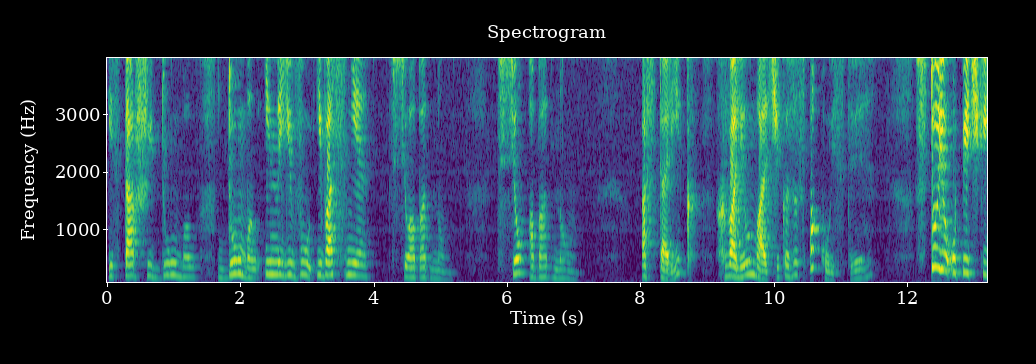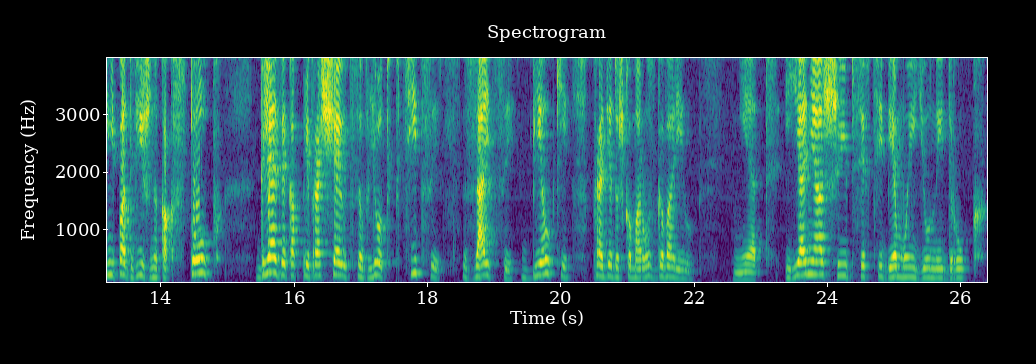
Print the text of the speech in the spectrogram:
И старший думал, думал и наяву, и во сне все об одном, все об одном. А старик хвалил мальчика за спокойствие. Стоя у печки неподвижно, как столб, глядя, как превращаются в лед птицы, зайцы, белки, прадедушка Мороз говорил, «Нет, я не ошибся в тебе, мой юный друг.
